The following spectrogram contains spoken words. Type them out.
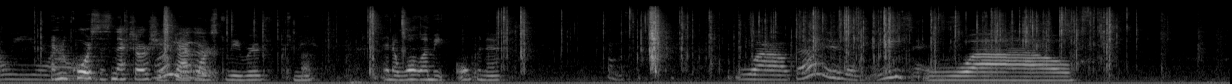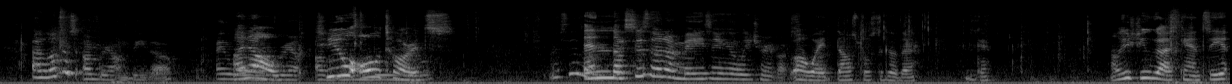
Wowie, And of course, this next Arceus Where pack other- wants to be rude to me. Oh. And it won't let me open it. Wow, that is amazing. Wow. I love this Umbreon V though. I, love I know. Umbreon, Two. Altards. This is, And a, the- this is an amazing Elite Training Box. Oh wait, that was supposed to go there. Okay. At least you guys can't see it.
